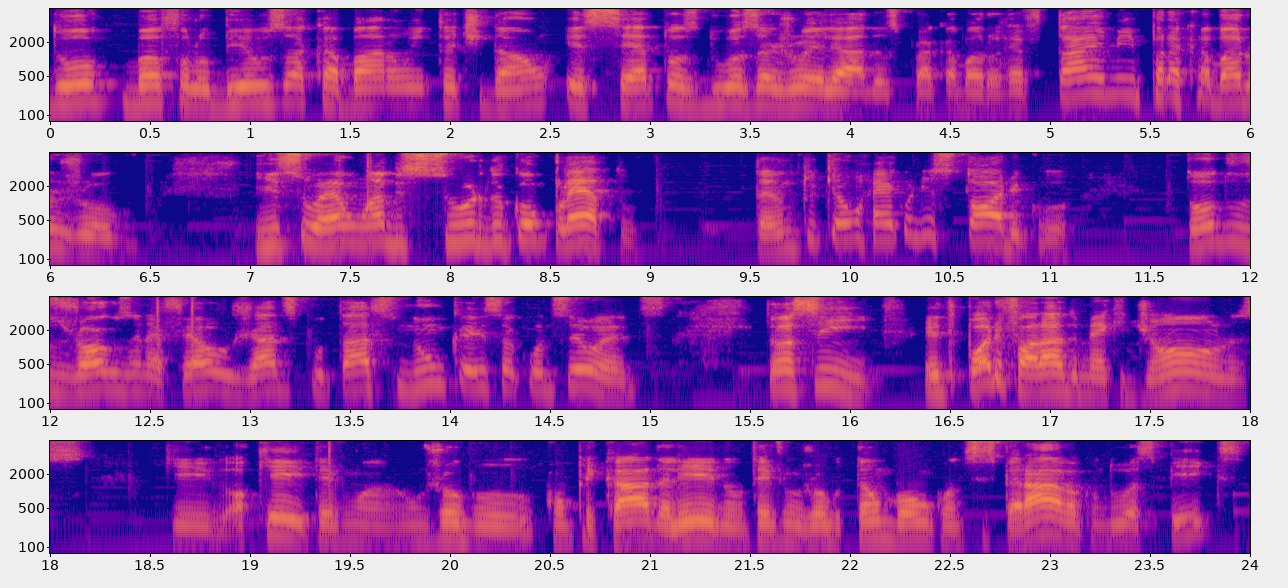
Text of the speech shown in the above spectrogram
do Buffalo Bills acabaram em touchdown, exceto as duas ajoelhadas para acabar o halftime e para acabar o jogo. Isso é um absurdo completo, tanto que é um recorde histórico. Todos os jogos da NFL já disputados, nunca isso aconteceu antes. Então, assim, a gente pode falar do Mac Jones, que, ok, teve uma, um jogo complicado ali, não teve um jogo tão bom quanto se esperava, com duas picks,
